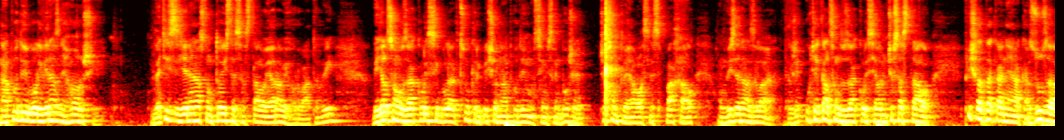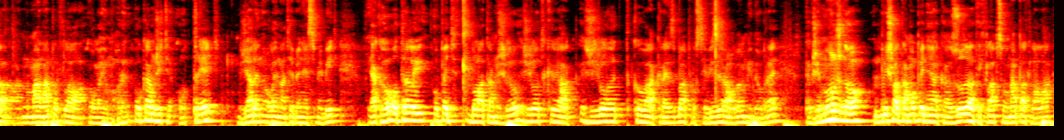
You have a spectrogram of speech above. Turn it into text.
na pódiu boli výrazne horší. V 2011 to isté sa stalo Jarovi Horvátovi Videl som ho v zákulisí, bol jak cukry, prišiel na pódium a si myslím, bože, čo som to ja vlastne spáchal, on vyzerá zle. Takže utekal som do zákulisia, hovorím, čo sa stalo. Prišla taká nejaká Zuza a ma napotlala olejom. Hovorím, okamžite otrieť, žiaden olej na tebe nesmie byť. Jak ho otreli, opäť bola tam žil, žiletková, žiletková kresba, proste vyzeral veľmi dobre. Takže možno mm-hmm. prišla tam opäť nejaká zúza tých chlapcov napatlala,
